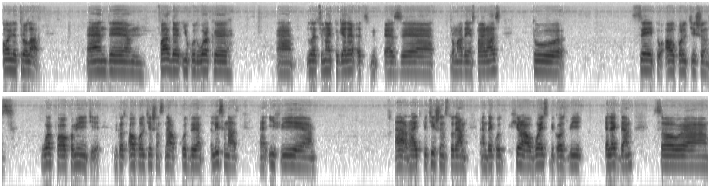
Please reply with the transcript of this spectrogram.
only true love. And um, further you could work uh let's unite together as, as uh, True Mother inspire us to say to our politicians, work for our community, because our politicians now could uh, listen us uh, if we uh, uh, write petitions to them and they could hear our voice because we elect them. So uh,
